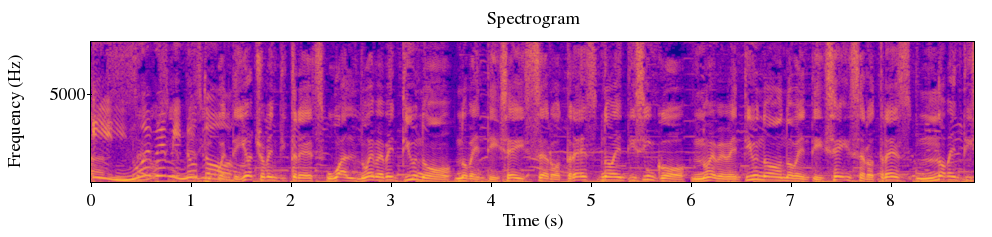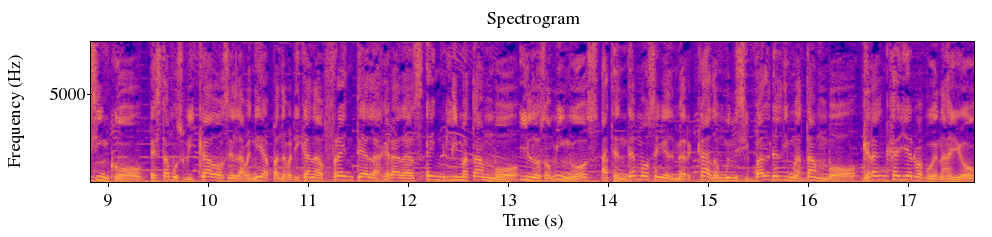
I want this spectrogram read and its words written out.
y 9 minutos. 5823 o al 921-9603-95. 921-9603-95. 25. Estamos ubicados en la Avenida Panamericana frente a las gradas en Limatambo. Y los domingos atendemos en el Mercado Municipal de Limatambo. Granja Yerba Buenayo,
